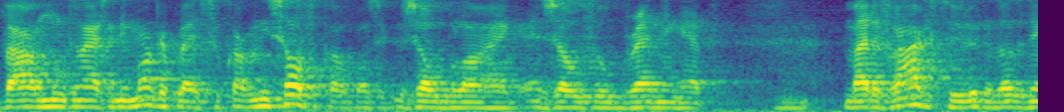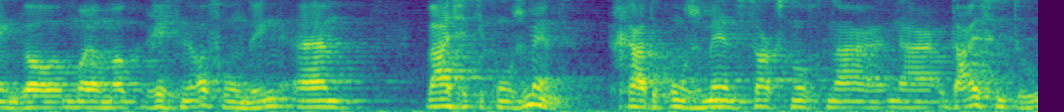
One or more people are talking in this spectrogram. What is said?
waarom moet ik dan eigenlijk naar die marketplace toe? Kan ik het niet zelf verkopen als ik zo belangrijk en zoveel branding heb? Maar de vraag is natuurlijk, en dat is denk ik wel mooi om ook richting de afronding, ehm, waar zit die consument? Gaat de consument straks nog naar, naar Dyson toe?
